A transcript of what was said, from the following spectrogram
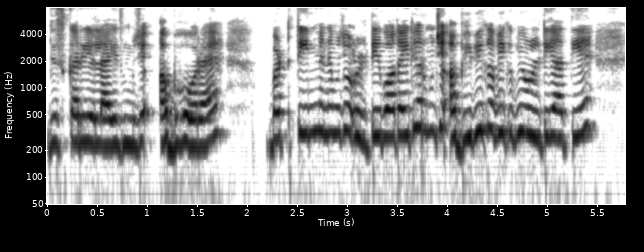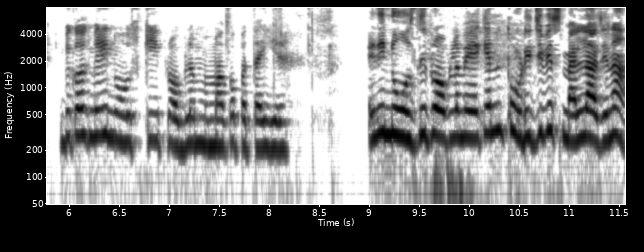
जिसका रियलाइज मुझे अब हो रहा है बट तीन महीने मुझे उल्टी बहुत आई थी और मुझे अभी भी कभी कभी उल्टी आती है बिकॉज मेरी नोज की प्रॉब्लम मम्मा को पता ही है ਇਹਦੀ ਨੋਜ਼ ਦੀ ਪ੍ਰੋਬਲਮ ਇਹ ਹੈ ਕਿ ਇਹਨੂੰ ਥੋੜੀ ਜਿਹੀ ਵੀ ਸਮੈਲ ਆ ਜੇ ਨਾ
